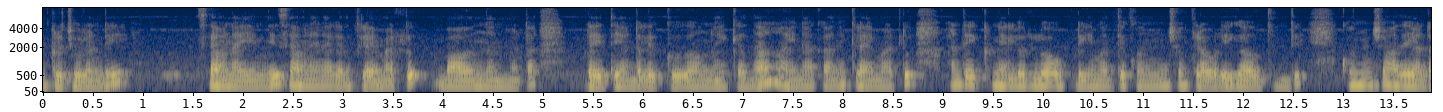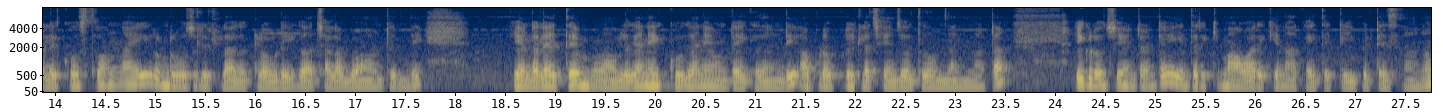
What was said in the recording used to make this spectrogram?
ఇక్కడ చూడండి. సెవెన్ అయ్యింది. సెవెన్ అయినా కానీ క్లైమేట్ బాగుందన్నమాట. ఇప్పుడైతే ఎండలు ఎక్కువగా ఉన్నాయి కదా అయినా కానీ క్లైమేట్ అంటే ఇక్కడ నెల్లూరులో ఇప్పుడు ఈ మధ్య కొంచెం క్లౌడీగా అవుతుంది. కొంచెం అదే ఎండలు ఎక్కువ వస్తూ ఉన్నాయి. రెండు రోజులు ఇట్లాగా క్లౌడీగా చాలా బాగుంటుంది. ఎండలు అయితే మామూలుగానే ఎక్కువగానే ఉంటాయి కదండి. అప్పుడప్పుడు ఇట్లా చేంజ్ అవుతూ ఉందన్నమాట. ఇక్కడ వచ్చి ఏంటంటే ఇద్దరికి మా వారికి నాకైతే టీ పెట్టేశాను.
